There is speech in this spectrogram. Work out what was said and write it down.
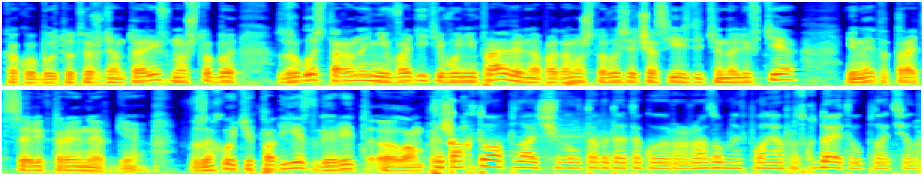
какой будет утвержден тариф, но чтобы, с другой стороны, не вводить его неправильно, потому что вы сейчас ездите на лифте, и на это тратится электроэнергия. Вы заходите в подъезд, горит э, лампочка. Так а кто оплачивал тогда такой разумный вполне вопрос? Куда это платил?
